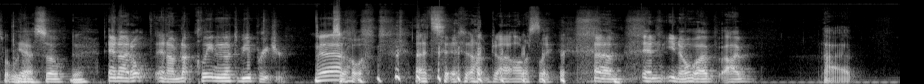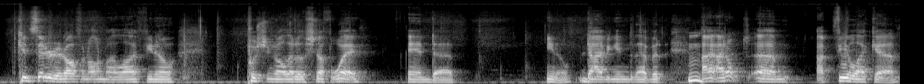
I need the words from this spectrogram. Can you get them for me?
That's what we're yeah. doing. So Yeah. and I don't and I'm not clean enough to be a preacher. Yeah. So that's it. I'm, honestly, um, and you know, I, I, I considered it off and on in my life. You know, pushing all that other stuff away and uh, you know diving into that. But Hmm. I, I don't. Um, I feel like. Uh,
